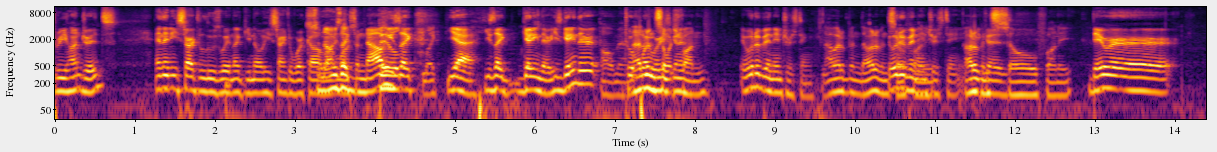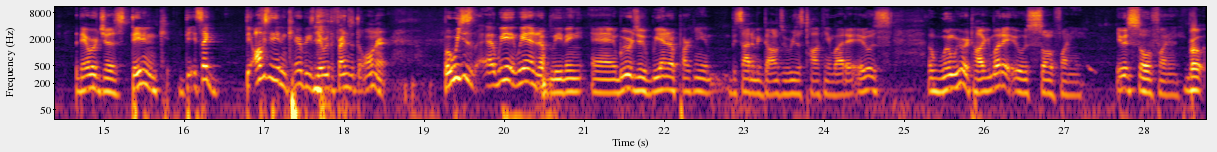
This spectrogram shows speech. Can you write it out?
three hundreds. And then he started to lose weight, like you know, he's starting to work out. so a now lot he's more. like so now he's like, like yeah, he's like getting there. He's getting there. oh man, to a point where so he's much gonna- fun. It would have been interesting. That would have been that would have been It so would have been funny. interesting. That would have been so funny. They were, they were just they didn't. It's like they obviously didn't care because they were the friends with the owner. But we just uh, we we ended up leaving and we were just we ended up parking beside a McDonald's. We were just talking about it. It was uh, when we were talking about it, it was so funny. It was so funny. Bro,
